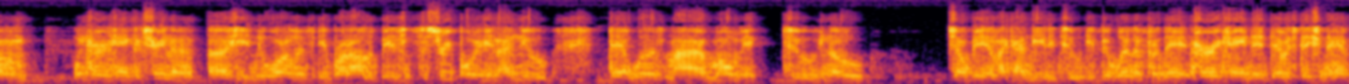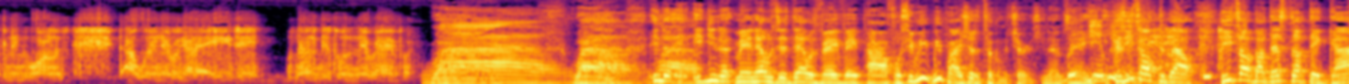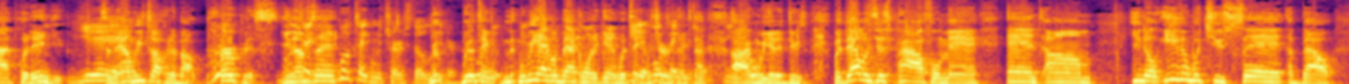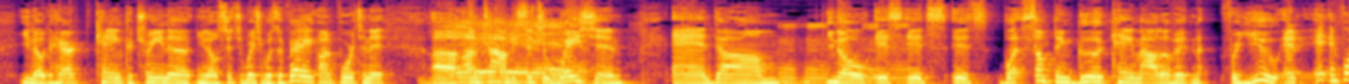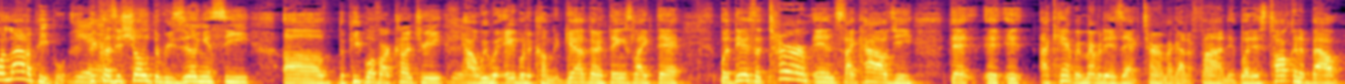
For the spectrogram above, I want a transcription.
Katrina uh, hit New Orleans, it brought all the business to Shreveport, and I knew that was my moment to, you know, jump in like I needed to. If it wasn't for that hurricane, that devastation that happened in New Orleans, I would have never got an agent. None of this would have never happened. Wow. Wow. You know, Wow. it- you know, man, that was just, that was very, very powerful. See, we, we probably should have took him to church. You know what I'm saying? yeah, Because he should've. talked about, he talked about that stuff that God put in you. Yeah. So now we talking about purpose. You We'll know what I'm saying? We'll take him to church though We'll, later. we'll take do- when we have him back on again. We'll take Yeah, him to we'll church next him time. church, yeah. All right, when we introduce. But that was just powerful, man. And um, you know, even what you said about you know the Hurricane Katrina, you know, situation was a very unfortunate, uh, Yeah. untimely situation. And um, Mm-hmm. you know, it's it's it's but something good came out of it for you and and for a lot of people Yeah. because it showed the resiliency of the people of our country, Yeah. how we were able to come together and things like that. But there's a term in psychology that it, it I can't remember the exact term. I got to find it, but it's talking about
